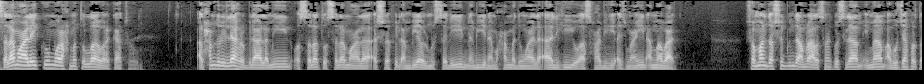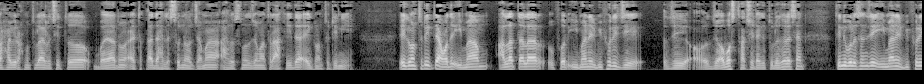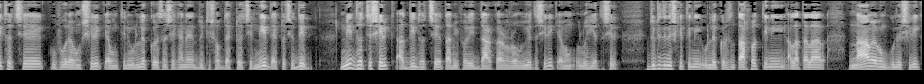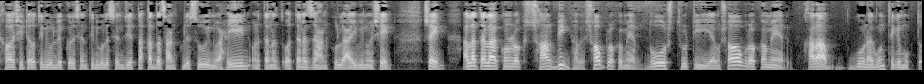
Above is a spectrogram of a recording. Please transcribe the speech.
আসসালামু আলাইকুম ওরহমতুল্লাহ বরকাত আলহামদুলিল্লাহ রবিল আলমিন ওসলাত ওসালাম আলা আশরফুল আম্বিয়া মুরসালিন নবীনা মোহাম্মদ আলহি ও আসহাবিহি আজমাইন আম্মাবাদ সম্মান দর্শকবৃন্দ, আমরা আলোচনা করেছিলাম ইমাম আবু জাফর তহাবি রহমতুল্লাহ রচিত বয়ান এতকাদ আহলসুল জামা আহলসুল জামাতের আকিদা এই গ্রন্থটি নিয়ে। এই গ্রন্থটিতে আমাদের ইমাম আল্লাহ তালার উপর ইমানের বিপরীত যে যে অবস্থান সেটাকে তুলে ধরেছেন। তিনি বলেছেন যে ইমানের বিপরীত হচ্ছে কুফুর এবং শিরিক, এবং তিনি উল্লেখ করেছেন সেখানে দুইটি শব্দ, একটা হচ্ছে নিদ, একটা হচ্ছে দিদ। নিদ হচ্ছে শিরিক, আর দিদ হচ্ছে তার বিপরীত দাঁড় করানো রবিয়তে শিরিক এবং উলুহিয়াতে শিরিক। দুটি জিনিসকে তিনি উল্লেখ করেছেন। তারপর তিনি আল্লাহ তালার নাম এবং গুণে শিরিক হয় সেটাও তিনি উল্লেখ করেছেন। তিনি বলেছেন যে তাকাদ্দাস আনকুল সুইন ওয়াহিন ও তানাজা আনকুল আইবিন ও সেন সেইন আল্লাহ তালা কোন সার্বিকভাবে সব রকমের দোষ, ত্রুটি এবং সব রকমের খারাপ গুণাগুণ থেকে মুক্ত।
